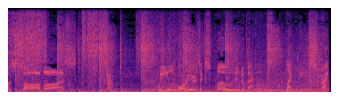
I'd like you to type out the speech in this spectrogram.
of Saw Boss. Wheeled warriors explode into battle. Lightning strikes.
